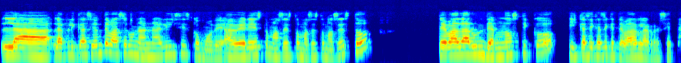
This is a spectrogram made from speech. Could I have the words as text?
La, la aplicación te va a hacer un análisis como de, a ver, esto más esto, más esto, más esto. Te va a dar un diagnóstico y casi, casi que te va a dar la receta.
